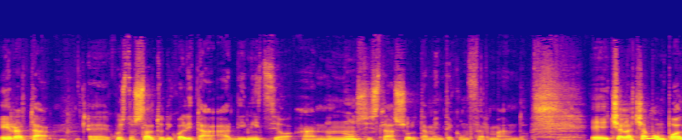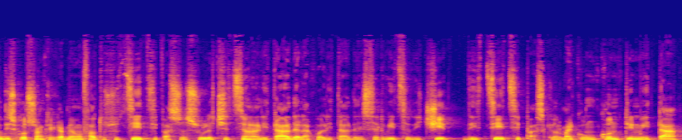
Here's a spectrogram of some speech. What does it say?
e in realtà eh, questo salto di qualità ad inizio anno non si sta assolutamente confermando. E ci allacciamo un po' al discorso anche che abbiamo fatto su Zizipas, sull'eccezionalità della qualità del servizio di, C- di Zizipas, che ormai con continuità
